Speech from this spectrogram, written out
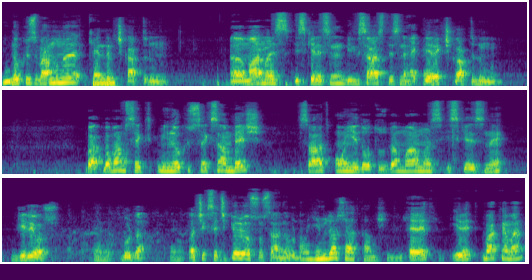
1900 ben bunları kendim çıkarttırdım. Ee, Marmaris iskelesinin bilgisayar sitesine hackleyerek çıkarttırdım bunu. Bak babam sek- 1985 saat 17.30'da Marmaris iskelesine giriyor. Evet. Burada. Evet. Açık seçik görüyorsun sen de burada. Ama 24 saat kalmış gibi diyorsun. Evet, evet. Bak hemen.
